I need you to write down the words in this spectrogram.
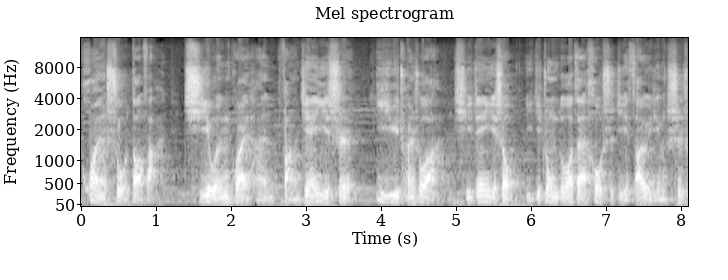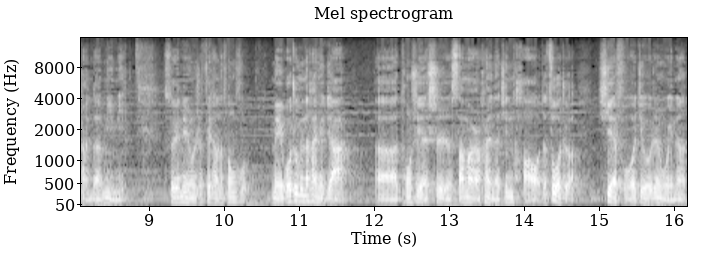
幻术道法、奇闻怪谈、坊间轶事。异域传说啊，奇珍异兽以及众多在后世纪早已经失传的秘密，所以内容是非常的丰富。美国著名的汉学家，呃，同时也是撒马尔汗的《金桃》的作者谢佛就认为呢，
